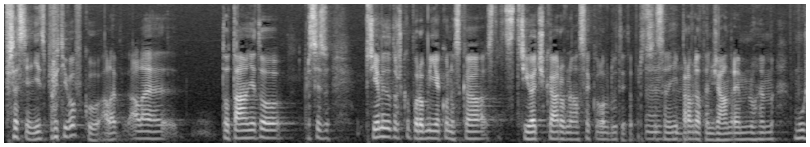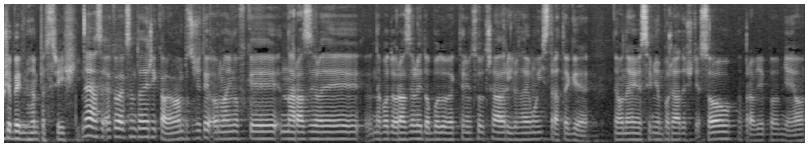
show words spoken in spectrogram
přesně, nic proti Vovku, ale, ale totálně to, prostě přijde mi to trošku podobný jako dneska střívačka rovná se Call of Duty. To prostě Mm, se není mm. pravda, ten žánr je mnohem, může být mnohem pestřejší. Ne, já si- jako jak jsem tady říkal, já mám pocit, že ty onlineovky narazily nebo dorazily do bodu, ve kterém jsou třeba real-timeové strategie. Nebo nevím, jestli v něm pořád ještě jsou, pravděpodobně jo,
